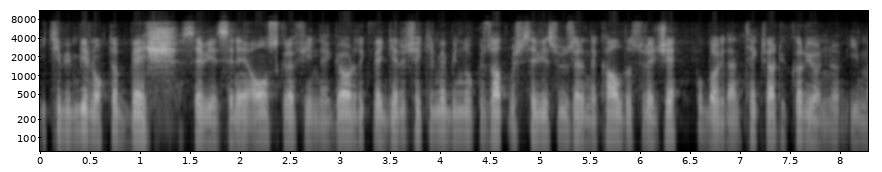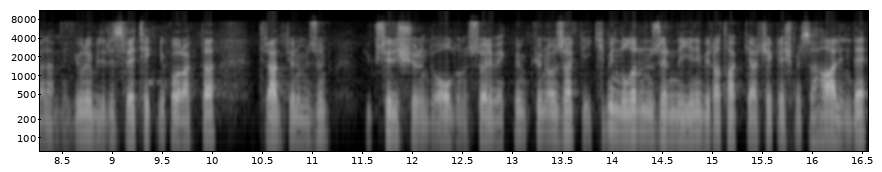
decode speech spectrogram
2001.5 seviyesini ons grafiğinde gördük ve geri çekilme 1960 seviyesi üzerinde kaldığı sürece bu bölgeden tekrar yukarı yönlü ivmelenme görebiliriz ve teknik olarak da trend yönümüzün yükseliş yönünde olduğunu söylemek mümkün. Özellikle 2000 doların üzerinde yeni bir atak gerçekleşmesi halinde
